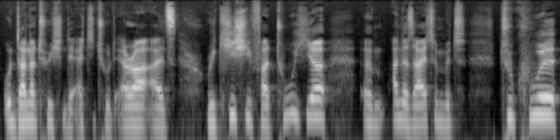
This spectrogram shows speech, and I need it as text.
und dann natürlich in der Attitude Era als Rikishi Fatu hier ähm, an der Seite mit Too Cool.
